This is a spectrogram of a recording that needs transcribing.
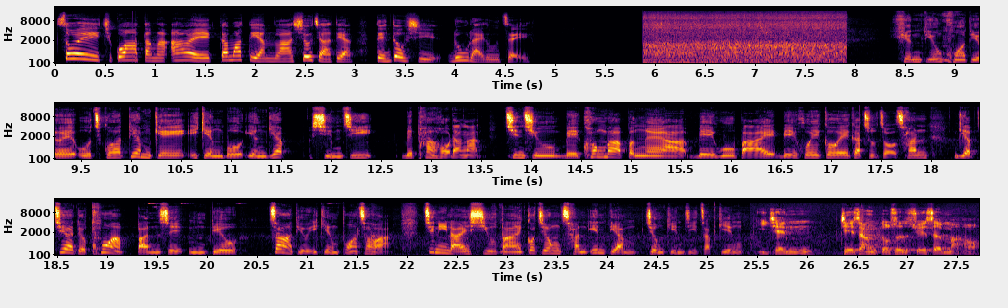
所以一寡东南亚的干妈店啦、小食店，颠倒是愈来愈侪。现场看到的有一寡店家已经无营业，甚至要拍互人啊！亲像卖空肉饭的啊、卖牛排、卖火锅的、甲自助餐，业者着看办事毋对，早就已经搬走啊！近年来收单的各种餐饮店将近二十间。以前街上都是学生嘛，吼，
